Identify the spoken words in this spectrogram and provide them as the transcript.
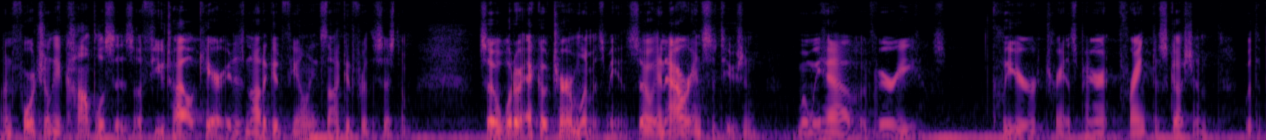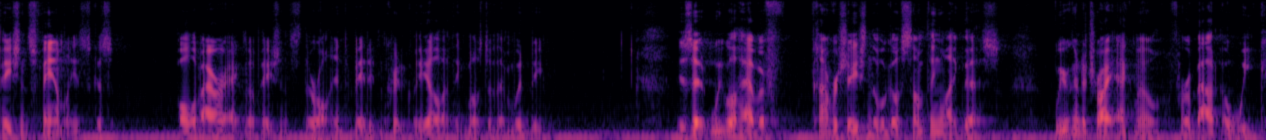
unfortunately, accomplices of futile care. It is not a good feeling. It's not good for the system. So what do ECMO term limits mean? So in our institution, when we have a very clear, transparent, frank discussion with the patient's families, because all of our ECMO patients, they're all intubated and critically ill, I think most of them would be, is that we will have a conversation that will go something like this. We're going to try ECMO for about a week.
